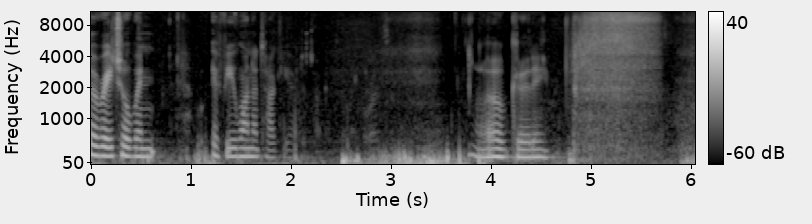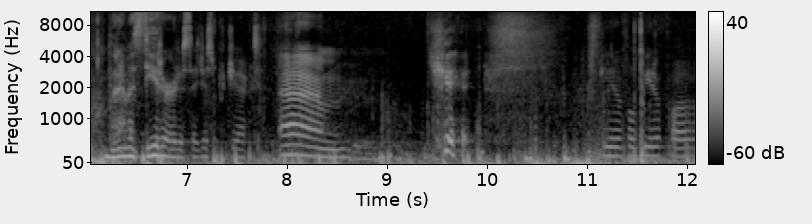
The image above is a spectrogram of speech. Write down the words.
So Rachel, when if you want to talk, you have to talk. Oh, goody. But I'm a theater artist. I just project. Um, beautiful, beautiful.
